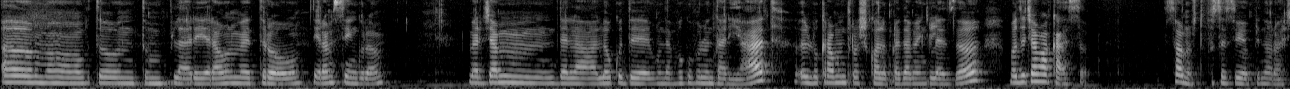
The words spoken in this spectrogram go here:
Um, am avut o întâmplare, era un metrou, eram singură. Mergeam de la locul de unde am făcut voluntariat, lucram într-o școală, predam engleză, mă duceam acasă. Sau nu știu, fusesem eu prin oraș.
